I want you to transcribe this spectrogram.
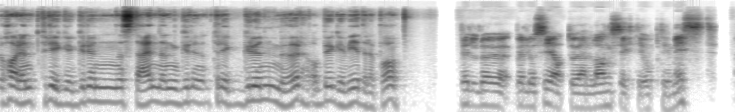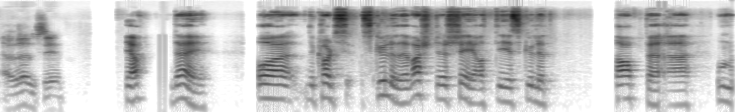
Du har en trygg grunnstein, en grunn, trygg grunnmur å bygge videre på. Vil du, vil du si at du er en langsiktig optimist? Er det det du sier? Ja, det er jeg. Og det klart, skulle det verste skje at de skulle tape om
